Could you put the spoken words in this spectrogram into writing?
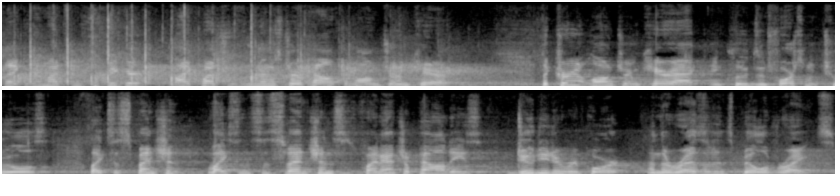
Thank you very much, Mr. Speaker. My question is to the Minister of Health and Long-Term Care. The current Long-Term Care Act includes enforcement tools like suspension, license suspensions, financial penalties, duty to report, and the Residents' Bill of Rights.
